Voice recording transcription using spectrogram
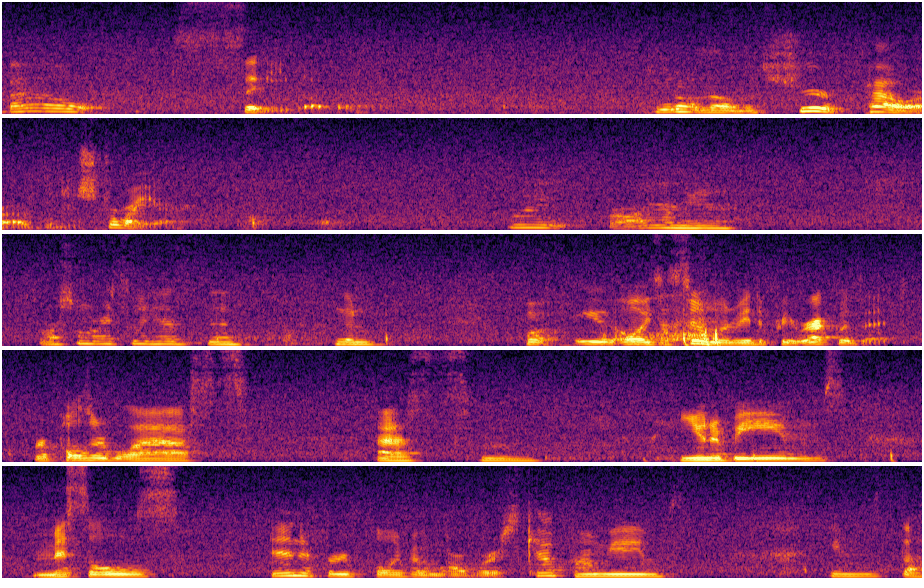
about city level. We don't know the sheer power of the Destroyer. Right, for Iron Man, Russell Risley has the, the what you always assume would be the prerequisite: repulsor blasts, as unibeams, missiles, and if we're pulling from the Marvel vs. Capcom games, games the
